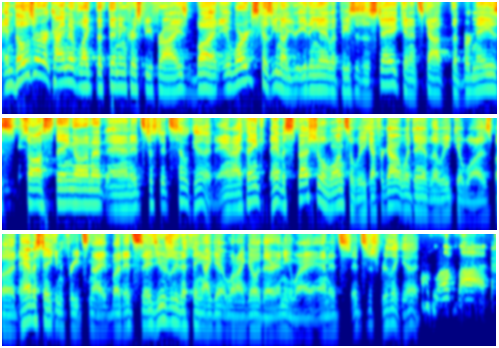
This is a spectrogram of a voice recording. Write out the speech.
And those are kind of like the thin and crispy fries, but it works because you know you're eating it with pieces of steak and it's got the béarnaise sauce thing on it, and it's just it's so good. And I think they have a special once a week. I forgot what day of the week it was, but have a steak and frites night. But it's it's usually the thing I get when I go there anyway, and it's it's just really good. I love that.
